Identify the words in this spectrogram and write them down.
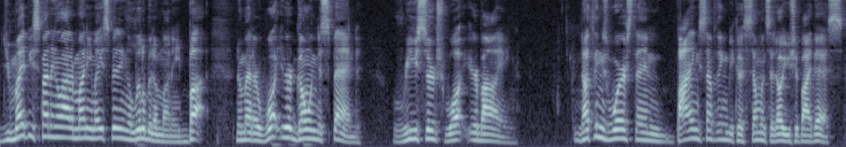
You might be spending a lot of money, you might be spending a little bit of money, but no matter what you're going to spend, research what you're buying. Nothing's worse than buying something because someone said, oh, you should buy this.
